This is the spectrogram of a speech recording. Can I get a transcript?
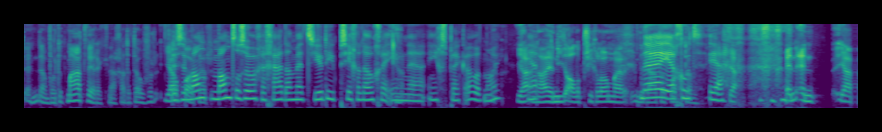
en dan wordt het maatwerk. Dan gaat het over jouw Dus de partner. man, mantelzorger gaat dan met jullie psychologen in, eh, in gesprek. Oh, wat mooi. ja, ja. nou ja, niet alle psychologen, maar inderdaad. Nee, ja, goed. Ja. En, en ja,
